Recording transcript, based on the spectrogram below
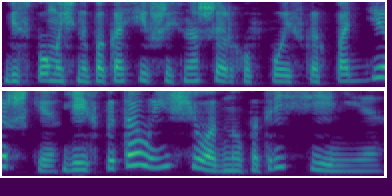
Беспомощно покосившись на шерху в поисках поддержки, я испытала еще одно потрясение.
